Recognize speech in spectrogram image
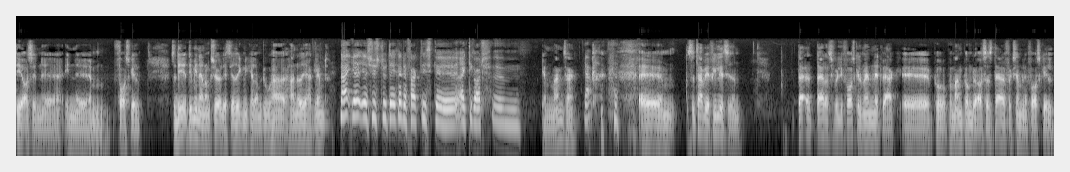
Det er også en, øh, en øh, forskel. Så det, det er min annoncørliste. Jeg ved ikke, Michael, om du har, har noget, jeg har glemt? Nej, jeg, jeg synes, du dækker det faktisk øh, rigtig godt. Øhm. Jamen, mange tak. Ja. øhm, så tager vi affiliate-siden. Der, der er der selvfølgelig forskel mellem netværk øh, på, på mange punkter også. Altså, der er for eksempel en forskel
